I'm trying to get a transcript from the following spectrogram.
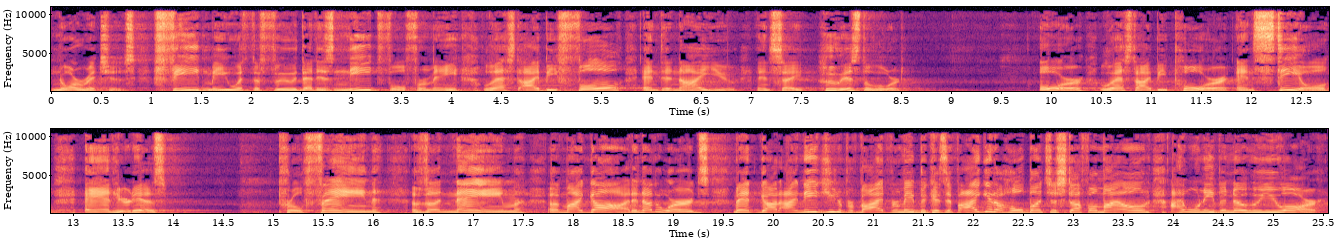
nor riches. Feed me with the food that is needful for me, lest I be full and deny you and say, Who is the Lord? Or lest I be poor and steal, and here it is, profane the name of my God. In other words, man, God, I need you to provide for me because if I get a whole bunch of stuff on my own, I won't even know who you are.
